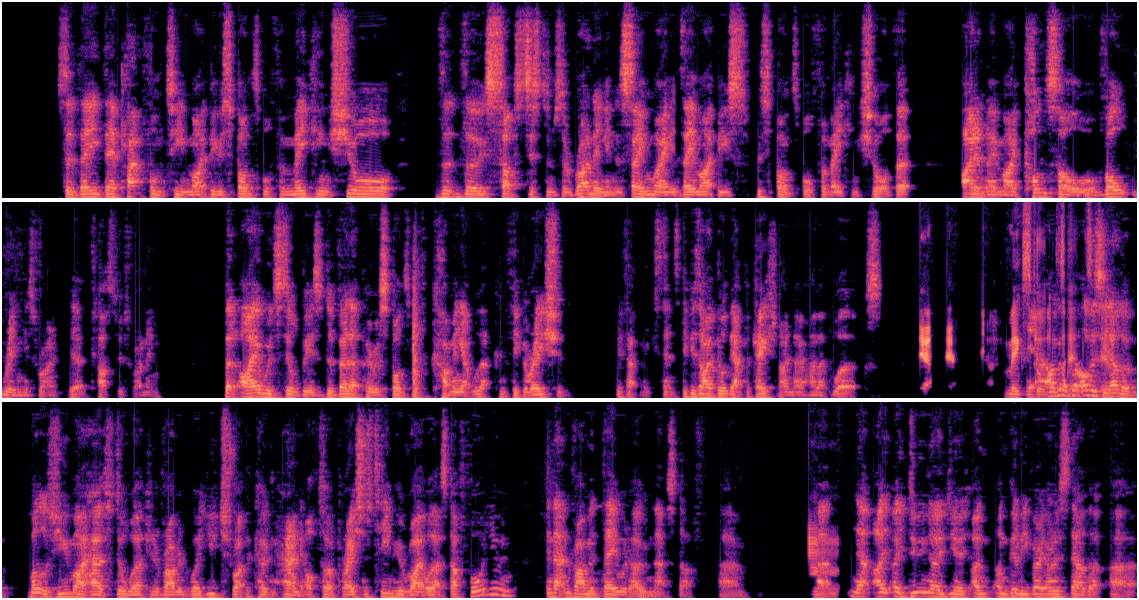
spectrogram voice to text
So they their platform team might be responsible for making sure that those subsystems are running in the same way they might be responsible for making sure that I don't know my Consul or Vault ring is running, yeah, cluster is running, but I would still be as a developer responsible for coming up with that configuration, if that makes sense, because I built the application, I know how that works. Yeah, makes yeah. sense. Obviously, yeah. other models, you might have still work in an environment where you just write the code and hand it off to operations team who write all that stuff for you, and in that environment, they would own that stuff. Um, mm. now, I, I, do know, you know, I'm, I'm going to be very honest now that. Uh,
